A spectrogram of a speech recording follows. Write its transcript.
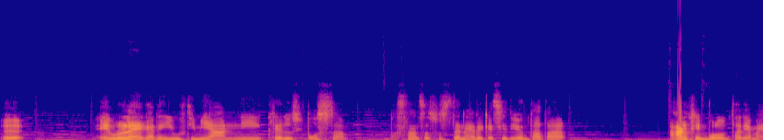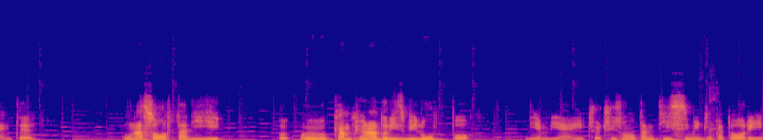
eh, Eurolega negli ultimi anni credo si possa abbastanza sostenere che sia diventata anche involontariamente una sorta di uh, uh, campionato di sviluppo di NBA, cioè ci sono tantissimi giocatori,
